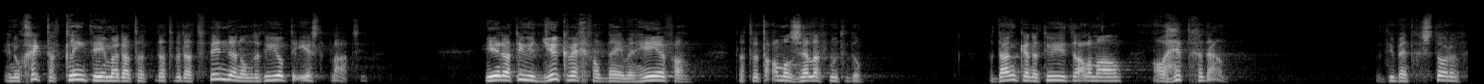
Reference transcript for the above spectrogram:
En hoe gek dat klinkt, Heer, maar dat, dat we dat vinden omdat u op de eerste plaats zit. Heer, dat u het juk weg wilt nemen, Heer, van dat we het allemaal zelf moeten doen. We danken dat u het allemaal al hebt gedaan. Dat u bent gestorven.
